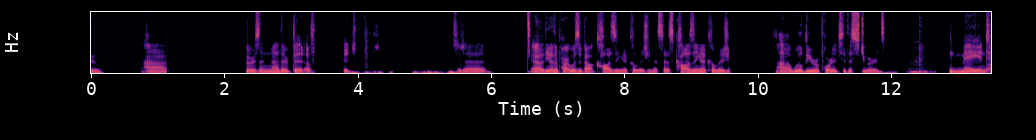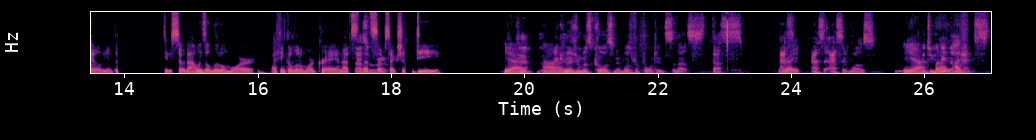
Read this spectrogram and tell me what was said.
two. Um, there was another bit of oh, the other part was about causing a collision. It says causing a collision uh, will be reported to the stewards. May entail the imposition. So that one's a little more, I think, a little more gray, and that's That's that's, right. subsection D. Yeah, colli- the um, collision was caused and it was reported, so that's that's as, Right. as, as it was. yeah. But do you But think I, that I, Max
